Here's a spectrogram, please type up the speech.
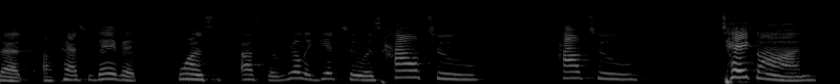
that uh, Pastor David wants us to really get to is how to how to take on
